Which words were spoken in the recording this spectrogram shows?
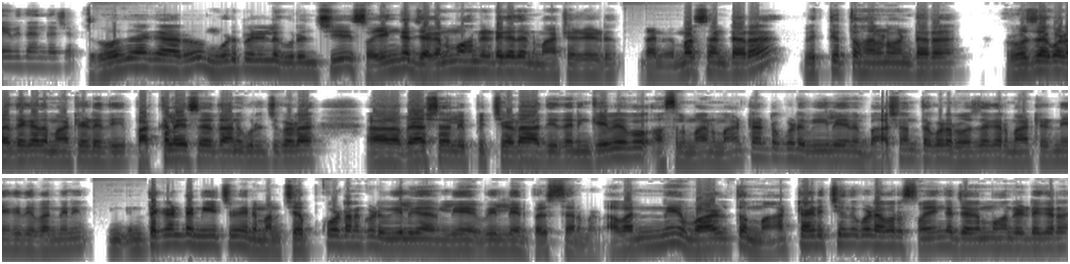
ఏ విధంగా చెప్తారు? రోజా గారు మూడు పెళ్ళిళ్ళ గురించి స్వయంగా జగన్మోహన్ రెడ్డి కదండి మాట్లాడాడు. దాని విమర్శ అంటారా? వ్యక్తిత్వ హననం అంటారా? రోజా కూడా అదే కదా మాట్లాడేది. పక్కలేసే దాని గురించి కూడా వేషాలు ఇప్పించాడా అది దాని ఇంకేవేవో అసలు మనం మాట్లాడటం కూడా వీలైన భాష అంతా కూడా రోజా గారు మాట్లాడినాయి కదా ఇవన్నీ ఇంతకంటే నీచమైన మనం చెప్పుకోవడానికి కూడా వీలుగా లే- వీలు లేని పరిస్థితి అనమాట అవన్నీ వాళ్ళతో మాట్లాడించింది కూడా ఎవరు? స్వయంగా జగన్మోహన్ రెడ్డి గారు.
